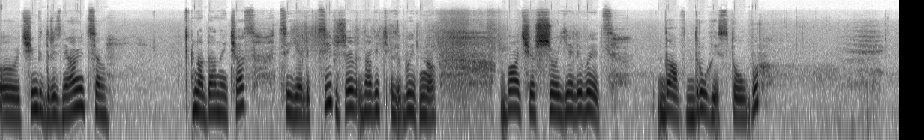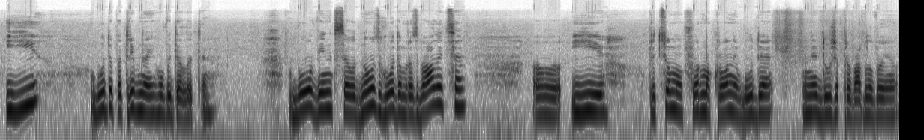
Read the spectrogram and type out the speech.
е, чим відрізняються на даний час ці ялівці вже навіть видно. Бачу, що ялівець дав другий стовбур, і буде потрібно його видалити, бо він все одно згодом розвалиться, е, і при цьому форма крони буде не дуже привабливою.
